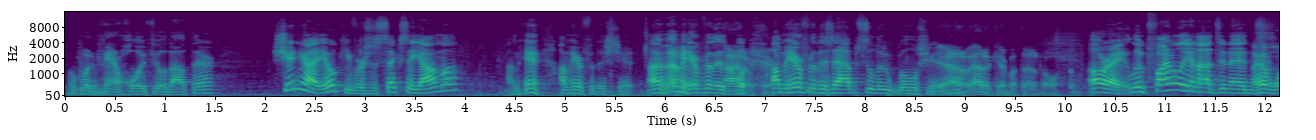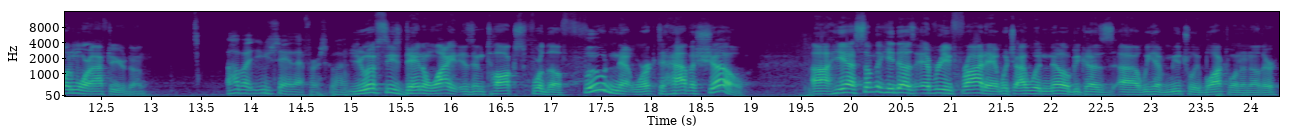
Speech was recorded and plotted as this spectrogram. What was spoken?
Don't put Evander Holyfield out there. Shinya Aoki versus Sexyama. I'm here. I'm here for this shit. I'm, I'm here for this. I don't care. I'm here for this absolute bullshit. Yeah, I don't, I don't care about that at all. All right, Luke. Finally, on odds and ends. I have one more after you're done. How about you say that first? Go ahead. UFC's Dana White is in talks for the Food Network to have a show. Uh, he has something he does every Friday, which I wouldn't know because uh, we have mutually blocked one another.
